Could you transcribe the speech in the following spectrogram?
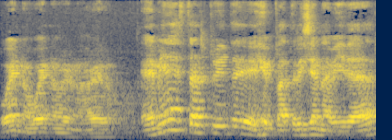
Bueno, bueno, bueno, a ver. Eh, mira, está el tweet de Patricia Navidad.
